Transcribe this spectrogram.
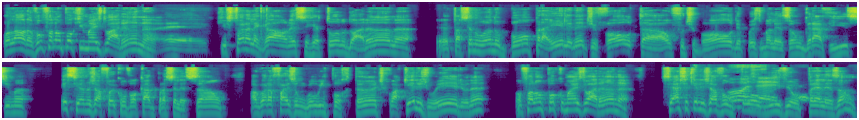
Ô, Laura, vamos falar um pouquinho mais do Arana. É, que história legal, né? Esse retorno do Arana. Está é, sendo um ano bom para ele, né? De volta ao futebol, depois de uma lesão gravíssima. Esse ano já foi convocado para a seleção, agora faz um gol importante com aquele joelho, né? Vamos falar um pouco mais do Arana. Você acha que ele já voltou Ô, ao nível pré-lesão?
